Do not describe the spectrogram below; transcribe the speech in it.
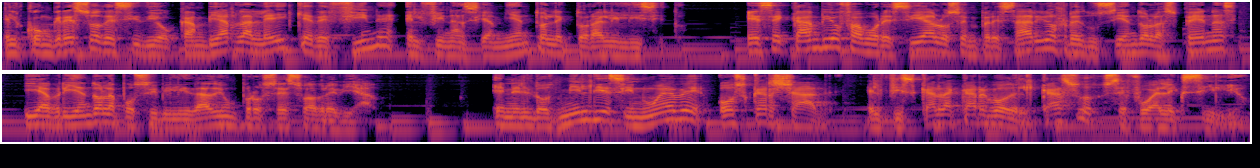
el Congreso decidió cambiar la ley que define el financiamiento electoral ilícito. Ese cambio favorecía a los empresarios reduciendo las penas y abriendo la posibilidad de un proceso abreviado. En el 2019, Oscar Schad, el fiscal a cargo del caso se fue al exilio.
